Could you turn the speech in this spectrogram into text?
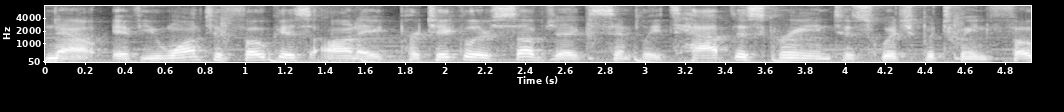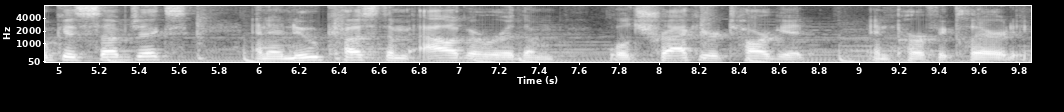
Now, if you want to focus on a particular subject, simply tap the screen to switch between focus subjects and a new custom algorithm will track your target in perfect clarity.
